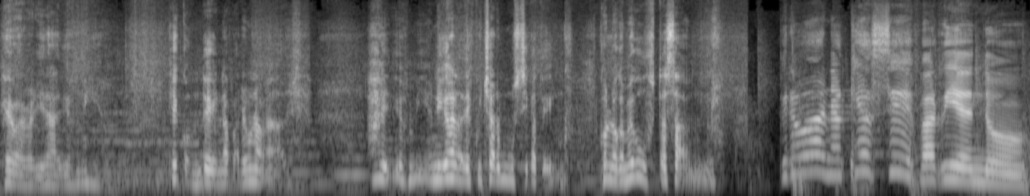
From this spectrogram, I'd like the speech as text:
Qué barbaridad, Dios mío. Qué condena para una madre. Ay, Dios mío, ni ganas de escuchar música tengo. Con lo que me gusta, Sandro. Pero Ana, ¿qué haces barriendo?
